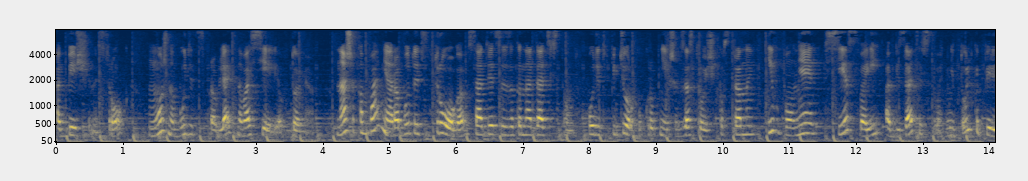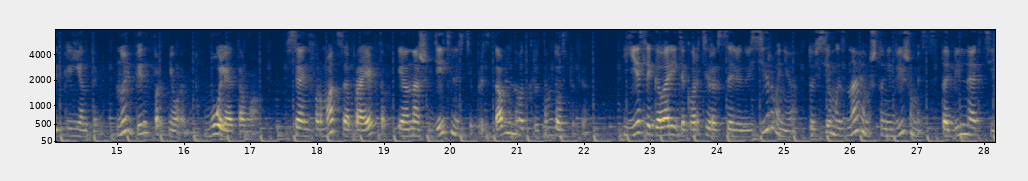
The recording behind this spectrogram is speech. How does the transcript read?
обещанный срок можно будет справлять новоселье в доме. Наша компания работает строго в соответствии с законодательством, входит в пятерку крупнейших застройщиков страны и выполняет все свои обязательства не только перед клиентами, но и перед партнерами. Более того, вся информация о проектах и о нашей деятельности представлена в открытом доступе. Если говорить о квартирах с целью инвестирования, то все мы знаем, что недвижимость – стабильный актив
